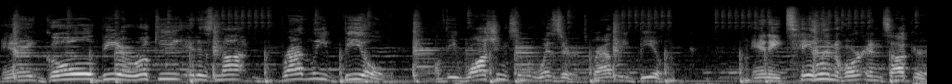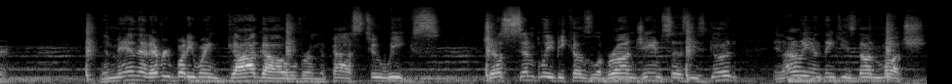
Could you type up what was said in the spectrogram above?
And a gold be a rookie. It is not Bradley Beal of the Washington Wizards. Bradley Beal. And a Talen Horton-Tucker. The man that everybody went gaga over in the past two weeks. Just simply because LeBron James says he's good. And I don't even think he's done much.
